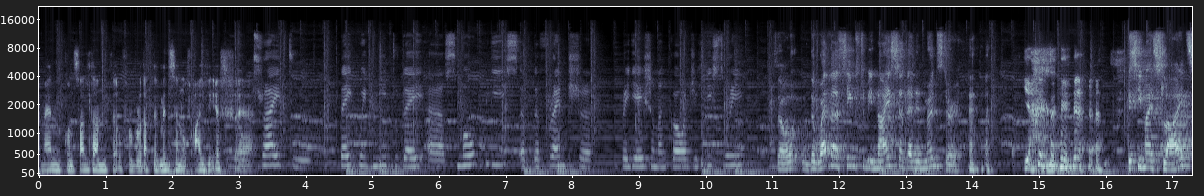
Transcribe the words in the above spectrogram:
كمان كونسلتنت في برودكتيف ميديسن اوف اي في اف تراي تو تيك ويذ مي توداي ا سمول بيس اوف ذا فرنش radiation oncology history. So the weather seems to be nicer than in Münster. Yeah. You see my slides?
